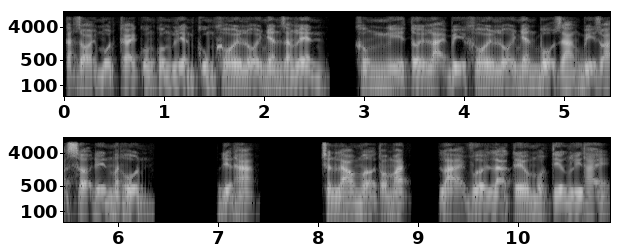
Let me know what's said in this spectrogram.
cắt giỏi một cái cuống cuồng liền cùng khôi lỗi nhân răng lên, không nghĩ tới lại bị khôi lỗi nhân bộ dáng bị dọa sợ đến mất hồn. Điện hạ. Trần Lão mở to mắt, lại vừa là kêu một tiếng Lý Thái,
